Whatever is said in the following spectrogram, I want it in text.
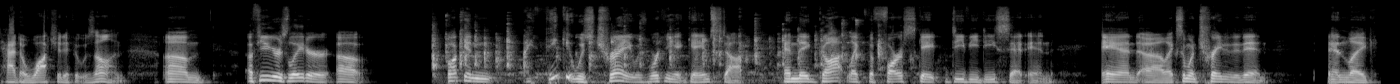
had to watch it if it was on. Um, a few years later, uh, fucking, I think it was Trey was working at GameStop, and they got like the Farscape DVD set in, and uh, like someone traded it in, and like,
